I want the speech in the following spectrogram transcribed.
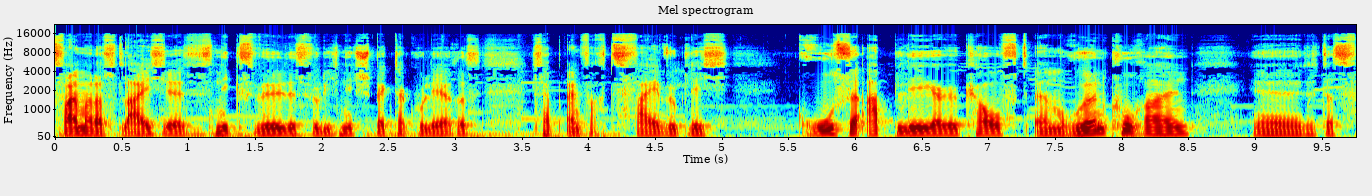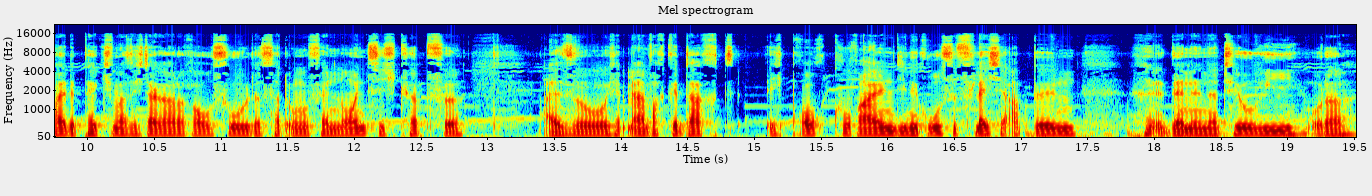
zweimal das gleiche, es ist nichts Wildes, wirklich nichts Spektakuläres. Ich habe einfach zwei wirklich große Ableger gekauft, ähm, Röhrenkorallen. Äh, das zweite Päckchen, was ich da gerade raushole, das hat ungefähr 90 Köpfe. Also ich habe mir einfach gedacht, ich brauche Korallen, die eine große Fläche abbilden, denn in der Theorie oder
